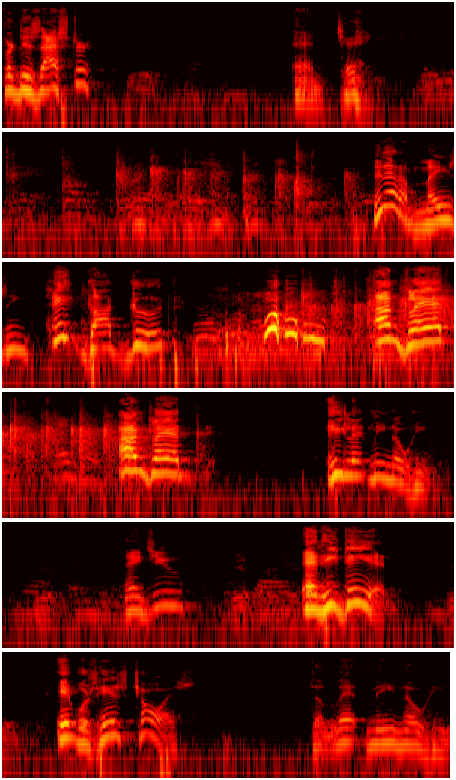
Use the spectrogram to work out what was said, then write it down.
for disaster and change. Isn't that amazing? Ain't God good? Woo! I'm glad. I'm glad He let me know Him. Ain't you? And He did. It was His choice to let me know Him.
